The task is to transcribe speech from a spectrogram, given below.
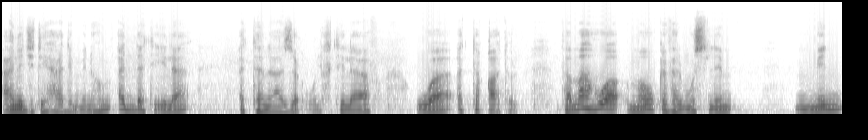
عن اجتهاد منهم أدت إلى التنازع والاختلاف والتقاتل. فما هو موقف المسلم من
